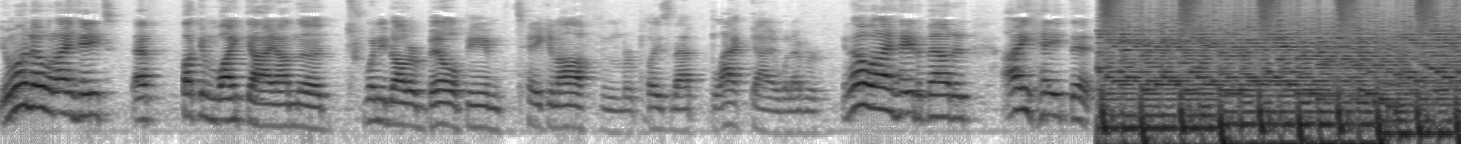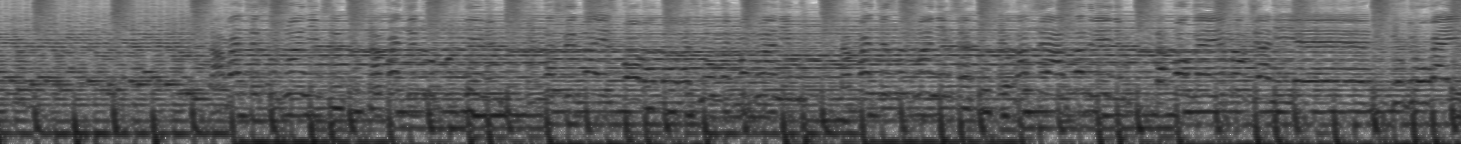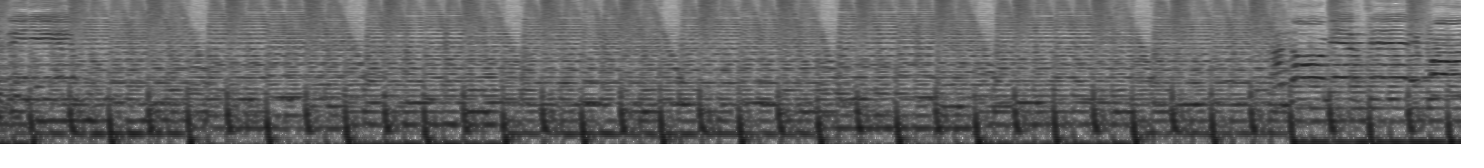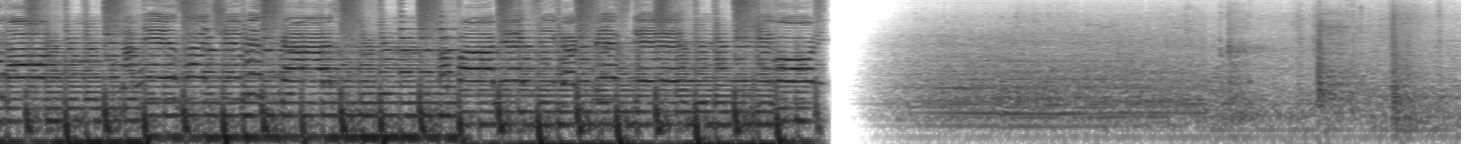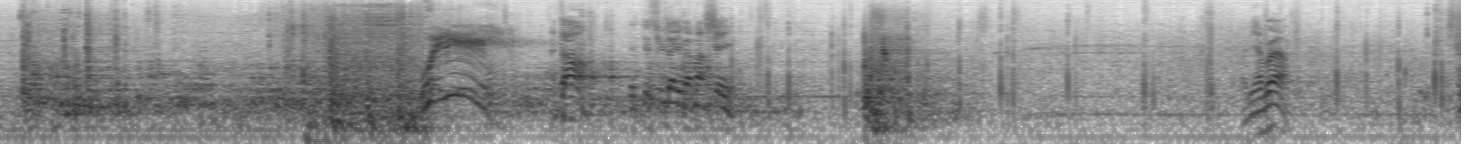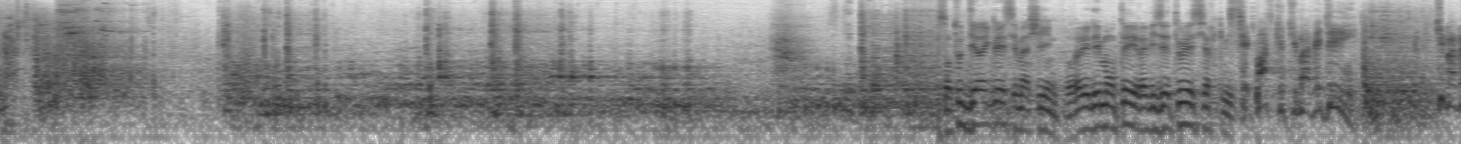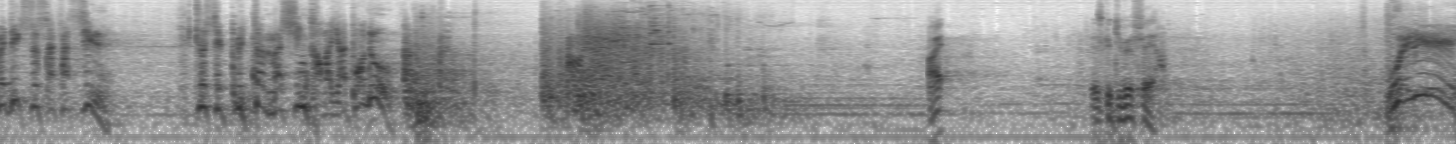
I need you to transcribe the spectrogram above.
You wanna know what I hate? That fucking white guy on the $20 bill being taken off and replaced with that black guy, whatever. You know what I hate about it? I hate that. Attends, peut-être que celui-là il va marcher. Ah, Viens voir. Elles sont toutes déréglées ces machines. Faudrait les démonter et réviser tous les circuits. C'est pas ce que tu m'avais dit Tu m'avais dit que ce serait facile Que ces putains de machines travailleraient pour nous Ouais. Qu'est-ce que tu veux faire? Willy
